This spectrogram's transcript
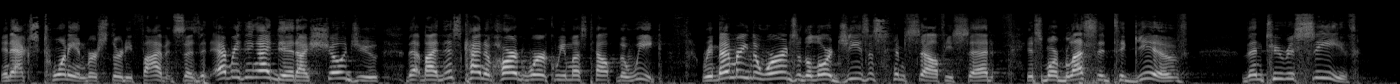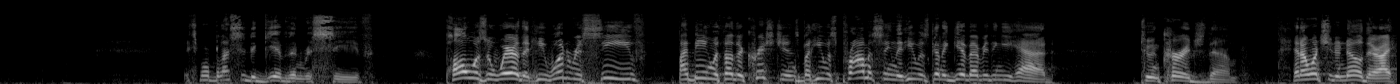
In Acts 20 and verse 35, it says, In everything I did, I showed you that by this kind of hard work we must help the weak. Remembering the words of the Lord Jesus himself, he said, It's more blessed to give than to receive. It's more blessed to give than receive. Paul was aware that he would receive by being with other Christians, but he was promising that he was going to give everything he had to encourage them. And I want you to know there, I,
